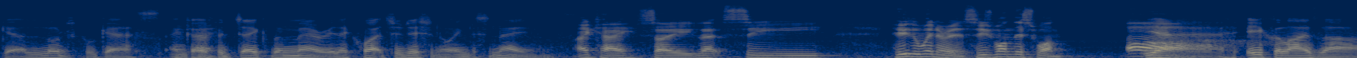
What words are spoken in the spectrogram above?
get a logical guess and go for Jacob and Mary. They're quite traditional English names. Okay, so let's see who the winner is. Who's won this one? Oh. Yeah, equaliser,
